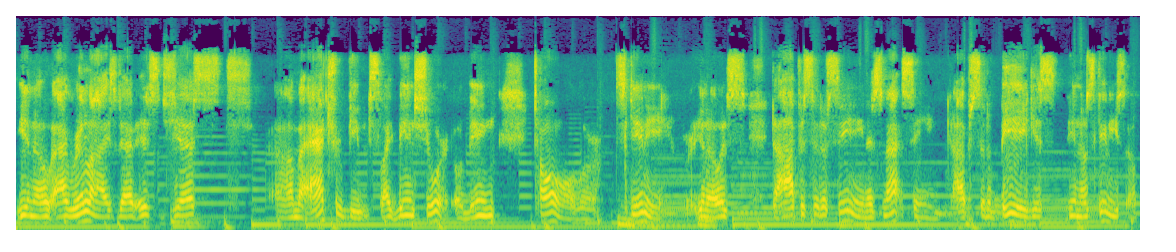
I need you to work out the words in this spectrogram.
you know, I realized that it's just um, attributes like being short or being tall or skinny. Or, you know, it's the opposite of seeing. It's not seeing. The opposite of big is you know skinny. So,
